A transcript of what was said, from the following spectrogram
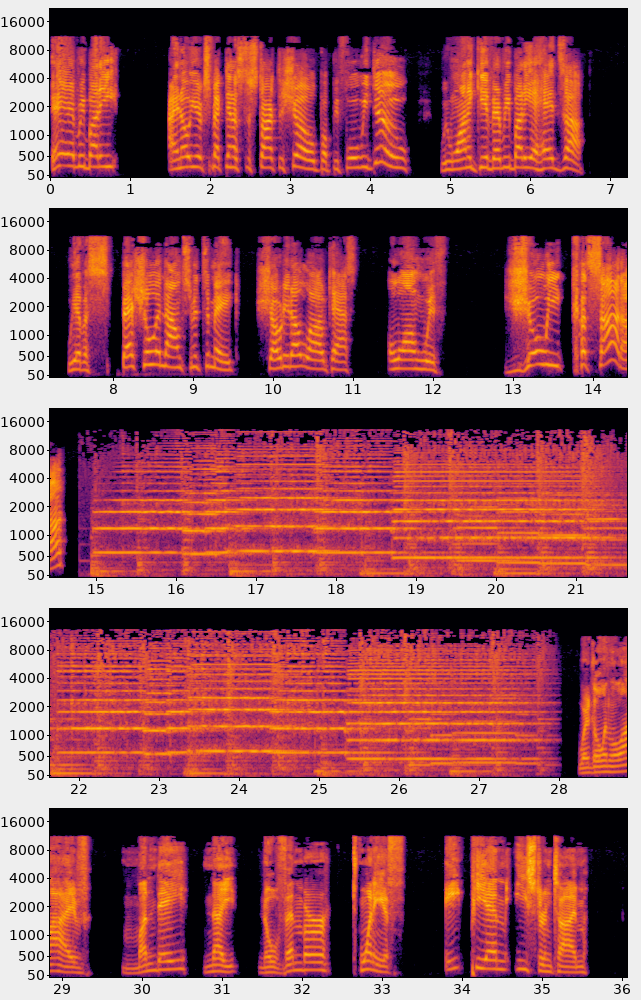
Hey, everybody. I know you're expecting us to start the show, but before we do, we want to give everybody a heads up. We have a special announcement to make. Shout it out loudcast along with Joey Casada. We're going live Monday night, November 20th, 8 p.m. Eastern time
